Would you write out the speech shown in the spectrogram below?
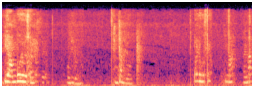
이게 안 보여요 잘. 어디로요? 진짜요? 빨리 오세요. 얼마?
